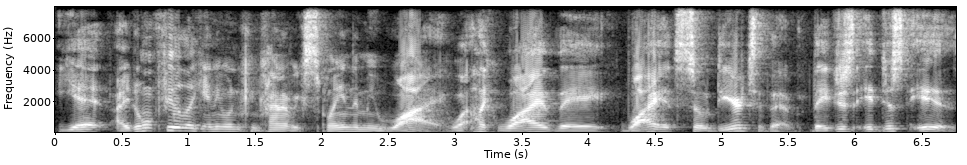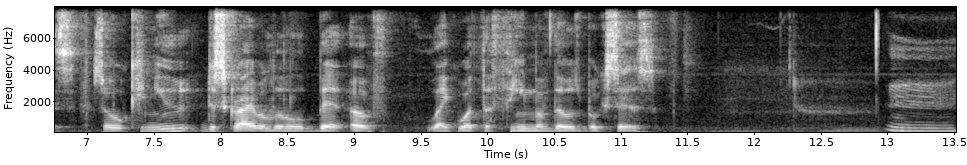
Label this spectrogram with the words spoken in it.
Yet, I don't feel like anyone can kind of explain to me why. Why like, why they, why it's so dear to them. They just, it just is. So, can you describe a little bit of, like, what the theme of those books is?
